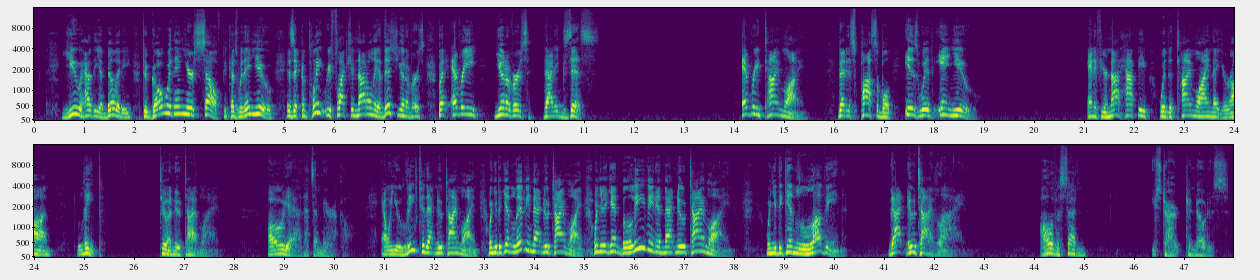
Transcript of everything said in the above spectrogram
you have the ability to go within yourself because within you is a complete reflection not only of this universe, but every universe that exists. Every timeline that is possible is within you. And if you're not happy with the timeline that you're on, leap to a new timeline. Oh, yeah, that's a miracle. And when you leap to that new timeline, when you begin living that new timeline, when you begin believing in that new timeline, when you begin loving that new timeline, all of a sudden, you start to notice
